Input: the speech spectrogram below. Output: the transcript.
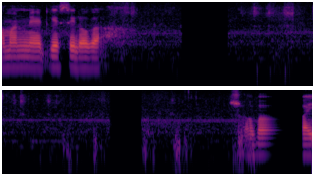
আমার নেট গেছিল গা। সবাই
